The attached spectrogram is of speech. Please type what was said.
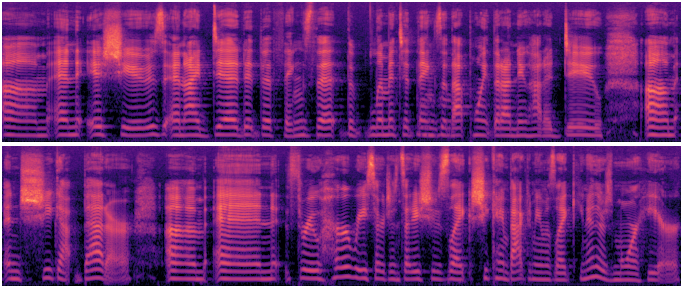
um, and issues and i did the things that the limited things at that point that i knew how to do um, and she got better. Um, and through her research and study she was like she came back to me and was like you know there's more here.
